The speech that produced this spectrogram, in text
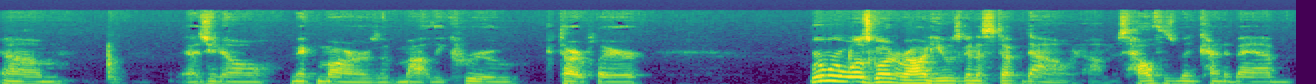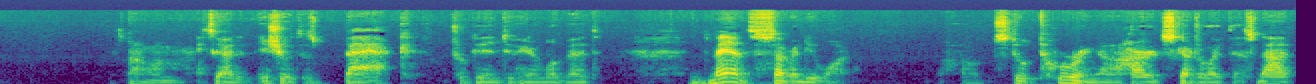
Um, as you know, Mick Mars of Motley Crue, guitar player, rumor was going around he was going to step down. Um, his health has been kind of bad. Um, he's got an issue with his back, which we'll get into here in a little bit. The man's 71, um, still touring on a hard schedule like this, not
